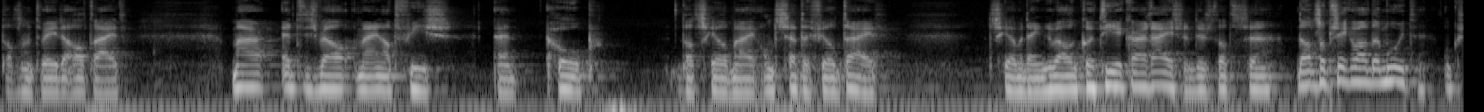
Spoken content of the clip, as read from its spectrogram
Dat is een tweede altijd. Maar het is wel mijn advies en hoop. Dat scheelt mij ontzettend veel tijd. Het scheelt me denk ik wel een kwartier kan reizen. Dus dat is, uh, dat is op zich wel de moeite. Ook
